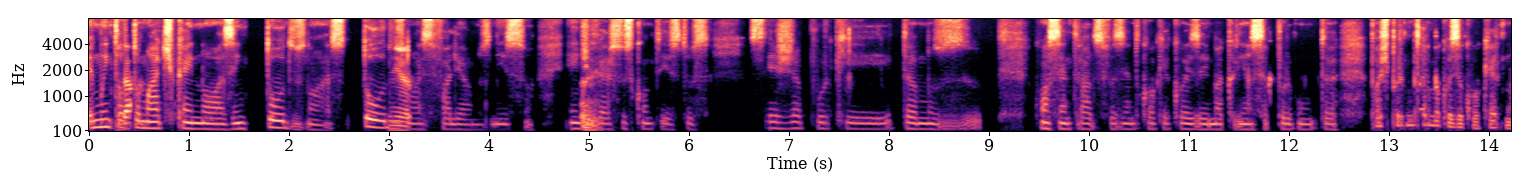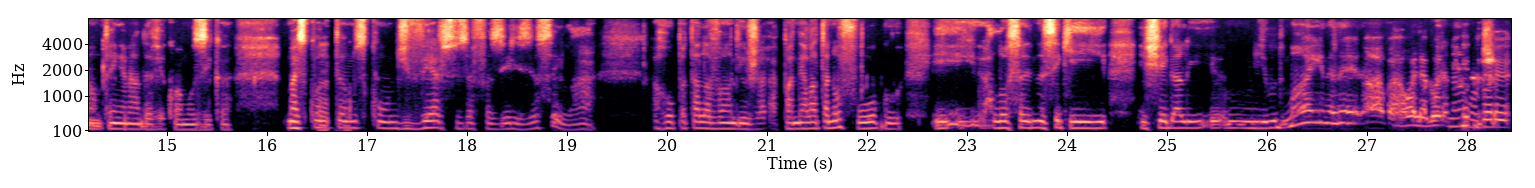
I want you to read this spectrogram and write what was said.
é muito automática em nós, em todos nós. Todos yeah. nós falhamos nisso em diversos contextos, seja porque estamos concentrados fazendo qualquer coisa e uma criança pergunta, pode perguntar uma coisa qualquer que não tenha nada a ver com a música, mas quando uhum. estamos com diversos afazeres, eu sei lá, a roupa está lavando e a panela está no fogo, e a louça não sei o que, e chega ali miúdo, mãe, né, ah, olha, agora não, agora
